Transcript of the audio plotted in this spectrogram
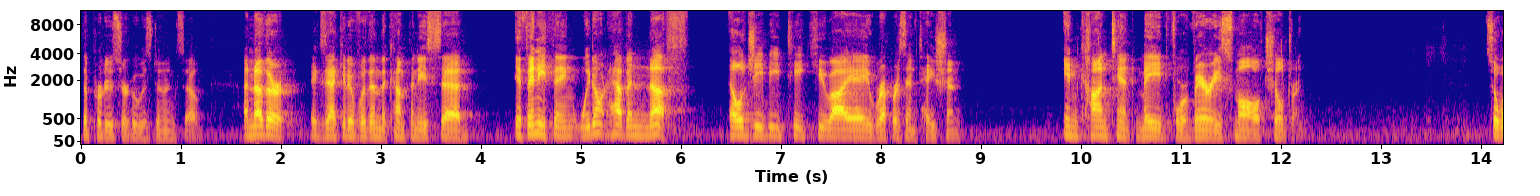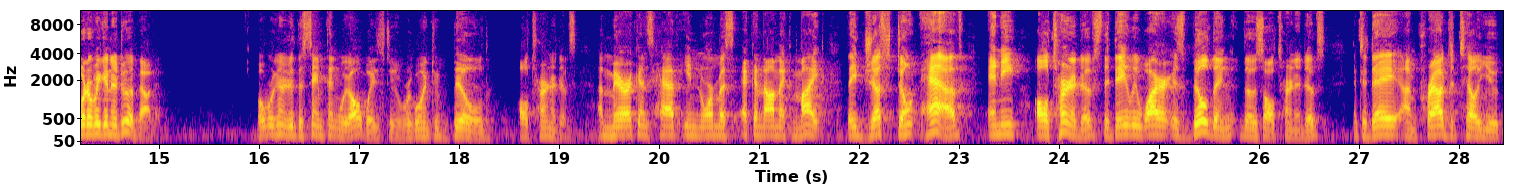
the producer who was doing so. Another executive within the company said, if anything, we don't have enough LGBTQIA representation in content made for very small children. So, what are we going to do about it? Well, we're going to do the same thing we always do. We're going to build alternatives. Americans have enormous economic might. They just don't have any alternatives. The Daily Wire is building those alternatives. And today I'm proud to tell you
